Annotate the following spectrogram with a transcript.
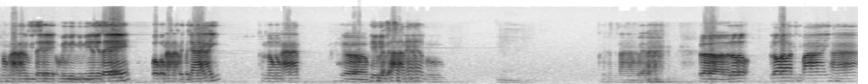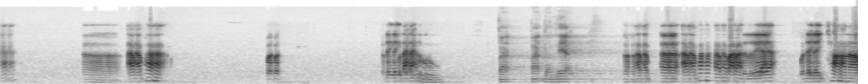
ក្នុងអានវិសេវិញ្ញាសេបូកណៈបច្ច័យក្នុងអាច ភាវសាស្ត្រនេះគ្រូគឺតាវៈលោកលោកអធិប្បាយថាអឺអភៈបបក្តីបដាគ្រូបបដលៈអអភបដលៈបដិឆាណោ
